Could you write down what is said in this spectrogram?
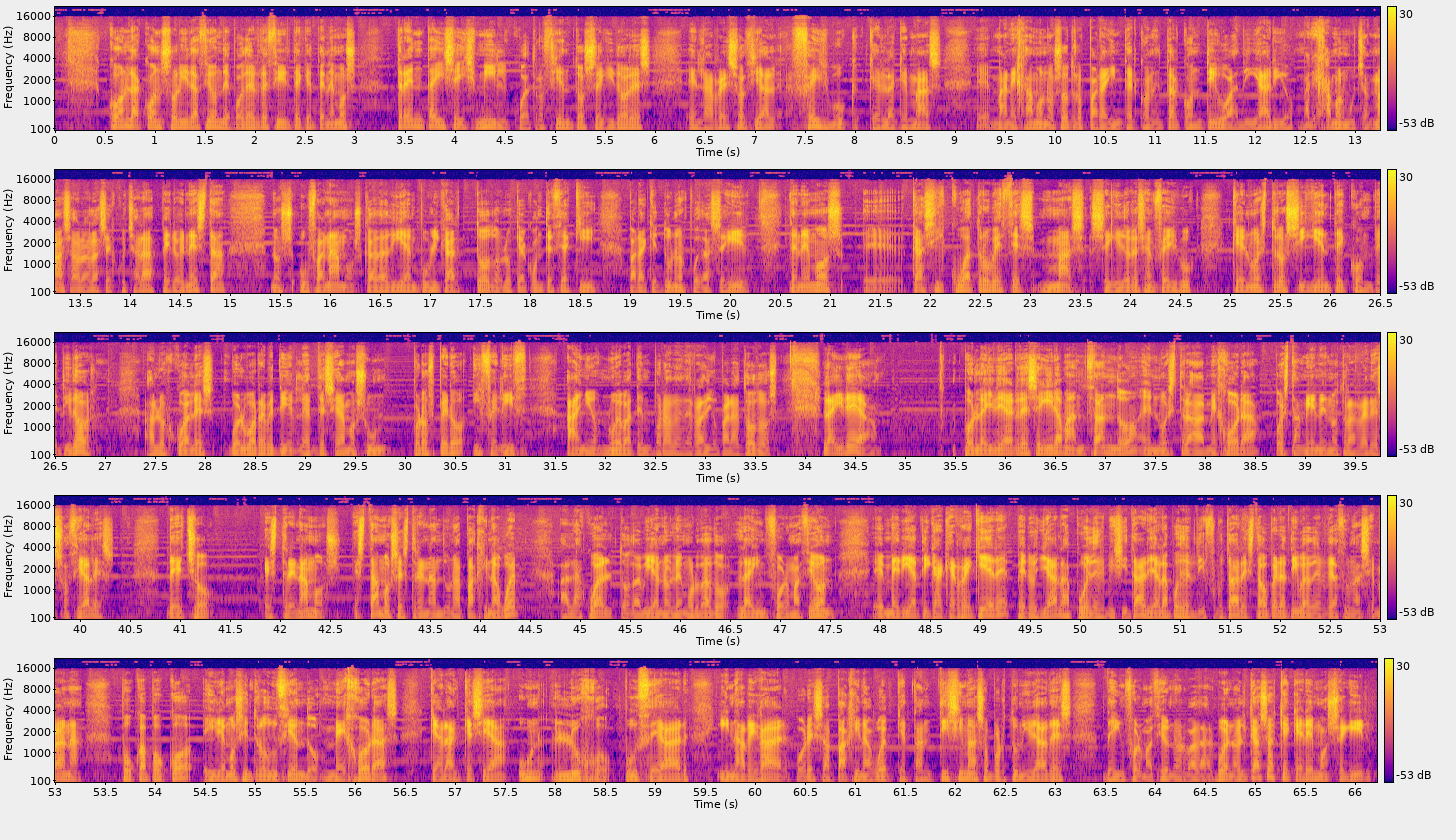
con la consolidación de poder decirte que tenemos 36.400 seguidores en la red social Facebook, que es la que más eh, manejamos nosotros para interconectar contigo a diario. Manejamos muchas más, ahora las escucharás, pero en esta nos ufanamos cada día en publicar todo lo que acontece aquí para que tú nos puedas seguir. Tenemos eh, casi cuatro veces más seguidores en Facebook que nuestro siguiente competidor, a los cuales, vuelvo a repetir, les deseamos un próspero y feliz año, nueva temporada de radio para todos. La idea, pues la idea es de seguir avanzando en nuestra mejora, pues también en otras redes sociales. De hecho, estrenamos, estamos estrenando una página web a la cual todavía no le hemos dado la información eh, mediática que requiere, pero ya la puedes visitar, ya la puedes disfrutar, está operativa desde hace una semana. Poco a poco iremos introduciendo mejoras que harán que sea un lujo bucear y navegar por esa página web que tantísimas oportunidades de información nos va a dar. Bueno, el caso es que queremos seguir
